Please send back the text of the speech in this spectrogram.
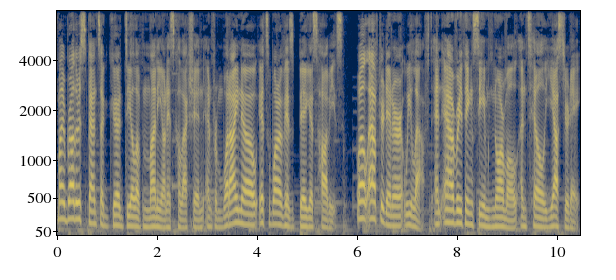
My brother spent a good deal of money on his collection, and from what I know, it's one of his biggest hobbies. Well, after dinner, we left, and everything seemed normal until yesterday.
